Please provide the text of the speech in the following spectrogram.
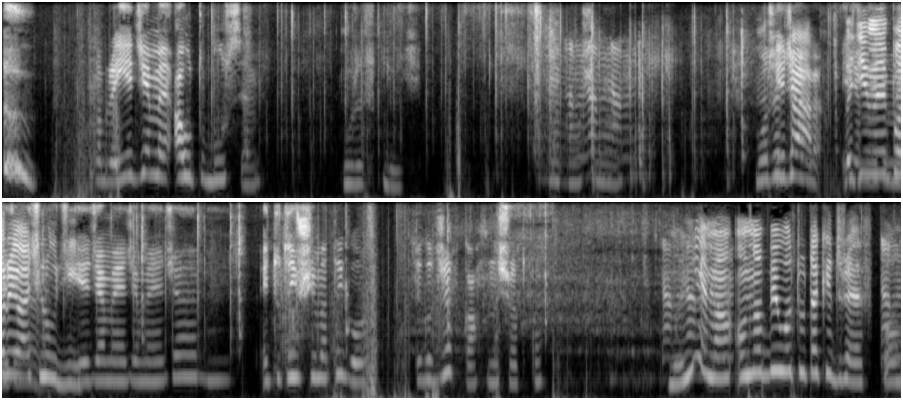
Dobra, jedziemy autobusem. Może z kimś. Nie, już nie. Może Jedziemy, tak. jedziemy, Będziemy jedziemy, porywać jedziemy. ludzi. Jedziemy, jedziemy, jedziemy. Ej, tutaj już nie ma tego, tego drzewka na środku. No nie ma. Ono było tu takie drzewko.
